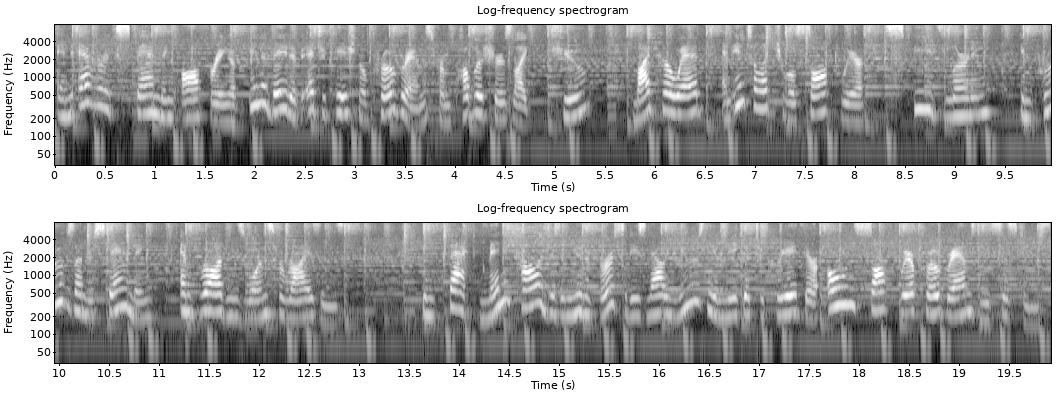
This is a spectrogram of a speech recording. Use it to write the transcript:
An ever-expanding offering of innovative educational programs from publishers like Chew, Microed, and Intellectual Software speeds learning, improves understanding, and broadens one's horizons. In fact, many colleges and universities now use the Amiga to create their own software programs and systems.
